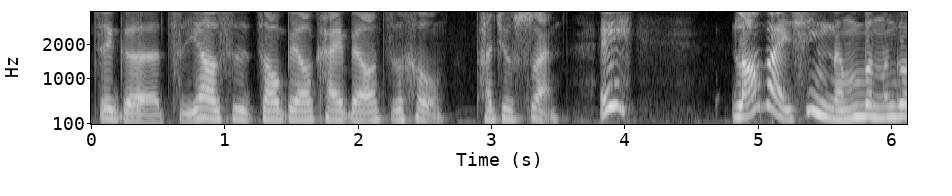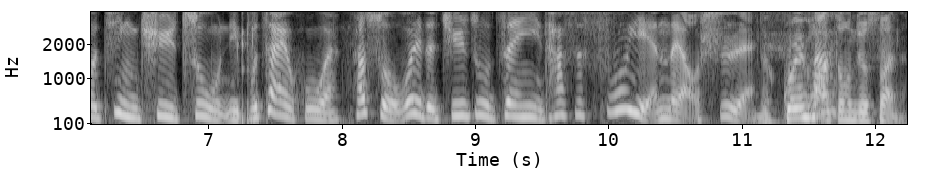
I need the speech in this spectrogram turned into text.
这个只要是招标开标之后，他就算，老百姓能不能够进去住，你不在乎啊？他所谓的居住正义，他是敷衍了事哎。规划中就算了，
